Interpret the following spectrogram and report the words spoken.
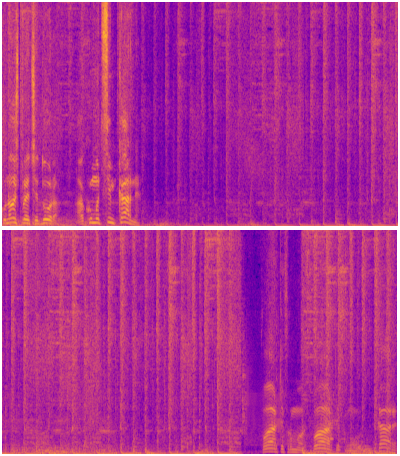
Cunoști procedura. Acum îți simt carnea. Foarte frumos, foarte frumos. Care?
